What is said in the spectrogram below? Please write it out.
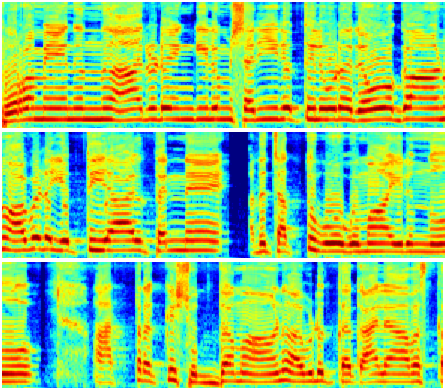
പുറമേ നിന്ന് ആരുടെയെങ്കിലും ശരീരത്തിലൂടെ രോഗാണു അവിടെ എത്തിയാൽ തന്നെ അത് ചത്തുപോകുമായിരുന്നു അത്രക്ക് ശുദ്ധമാണ് അവിടുത്തെ കാലാവസ്ഥ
